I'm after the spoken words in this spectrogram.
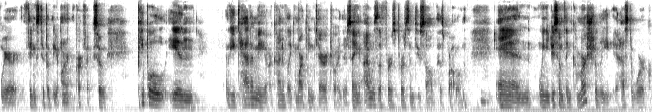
where things typically aren't perfect. So, people in the academy are kind of like marking territory. They're saying, I was the first person to solve this problem. Mm-hmm. And when you do something commercially, it has to work,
